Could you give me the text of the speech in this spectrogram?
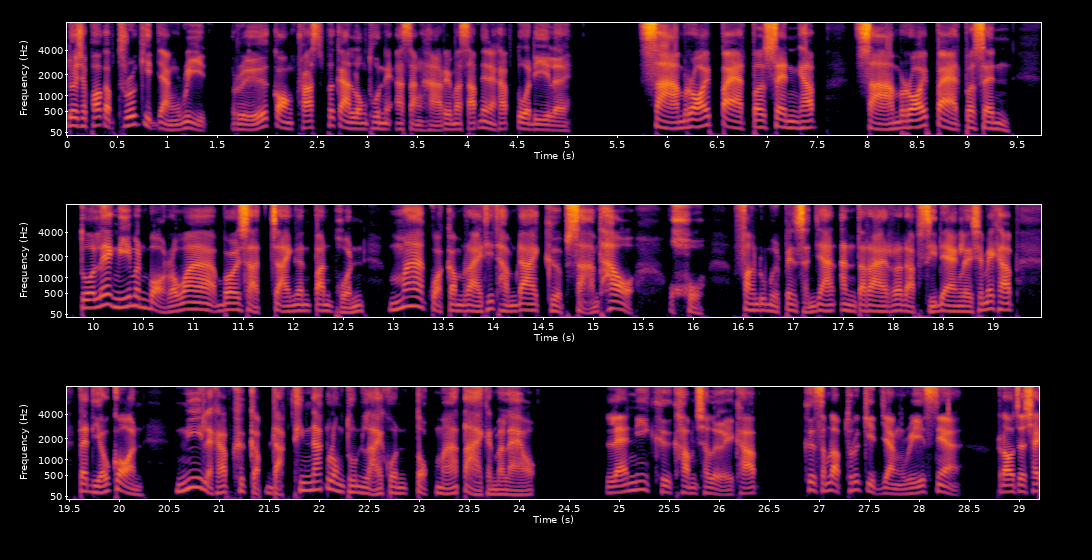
โดยเฉพาะกับธุรกิจอย่าง REIT หรือกองทรัสต์เพื่อการลงทุนในอสังหาริมทรัพย์เนี่ยนะครับตัวดีเลย 308%ครับ 308%ตัวเลขนี้มันบอกเราว่าบริษัทจ่ายเงินปันผลมากกว่ากำไรที่ทำได้เกือบ 3 เท่า โอ้โห ฟังดูเหมือนเป็นสัญญาณอันตรายระดับสีแดงเลยใช่ไหมครับ แต่เดี๋ยวก่อน นี่แหละครับคือกับดักที่นักลงทุนหลายคนตกม้าตายกันมาแล้ว และนี่คือคำเฉลยครับ คือสำหรับธุรกิจอย่าง REITs เนี่ย เราจะใช้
